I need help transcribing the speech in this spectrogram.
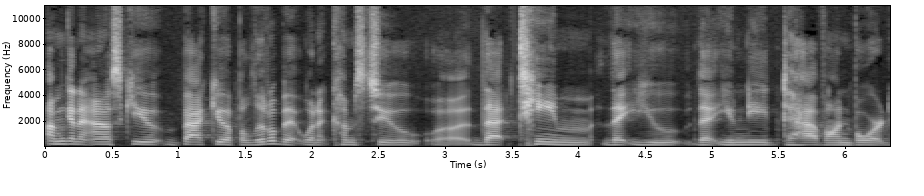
I'm going to ask you back you up a little bit when it comes to uh, that team that you that you need to have on board.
